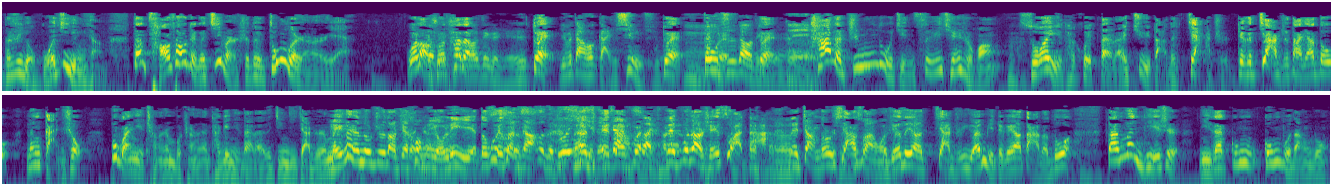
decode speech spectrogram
它是有国际影响的。但曹操这个基本上是对中国人而言。我老说他的这个人，对，因为大伙感兴趣，对，都知道这个人，对，他的知名度仅次于秦始皇，所以他会带来巨大的价值。这个价值大家都能感受，不管你承认不承认，他给你带来的经济价值，每个人都知道这后面有利益，都会算账。四个多亿的 账算出来，那不知道谁算的，那账都是瞎算。我觉得要价值远比这个要大得多。但问题是，你在公公布当中，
